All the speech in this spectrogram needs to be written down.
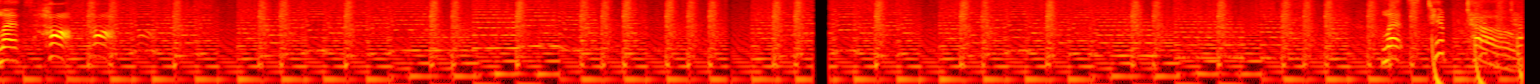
Let's hop. hop. Tiptoe.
